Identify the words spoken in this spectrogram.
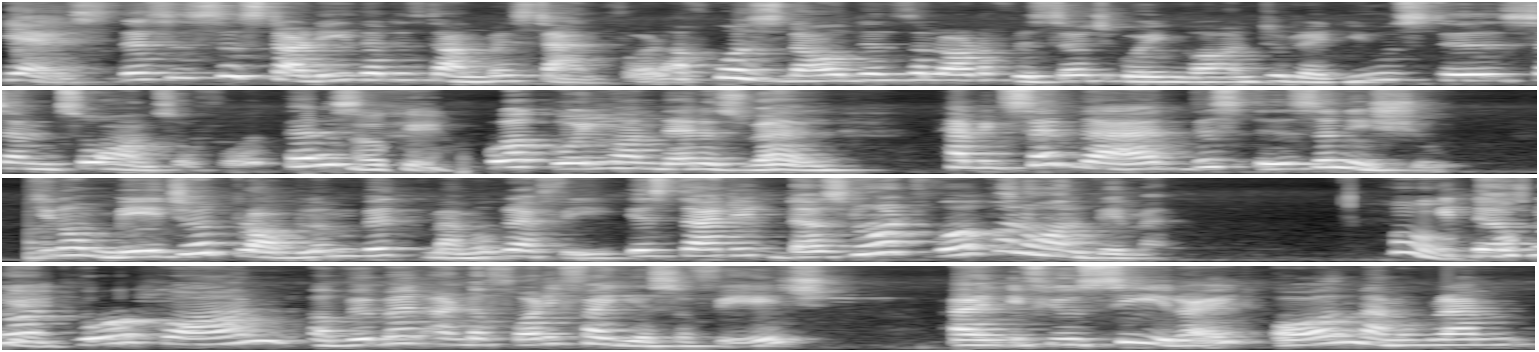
Yes, this is a study that is done by Stanford. Of course, now there's a lot of research going on to reduce this and so on and so forth. There is Okay. work going on there as well. Having said that, this is an issue. you know, major problem with mammography is that it does not work on all women. Oh, It does okay. not work on uh, women under 45 years of age. And if you see, right, all mammogram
